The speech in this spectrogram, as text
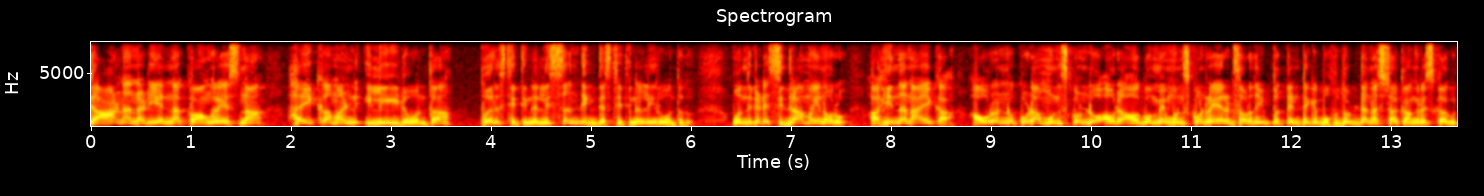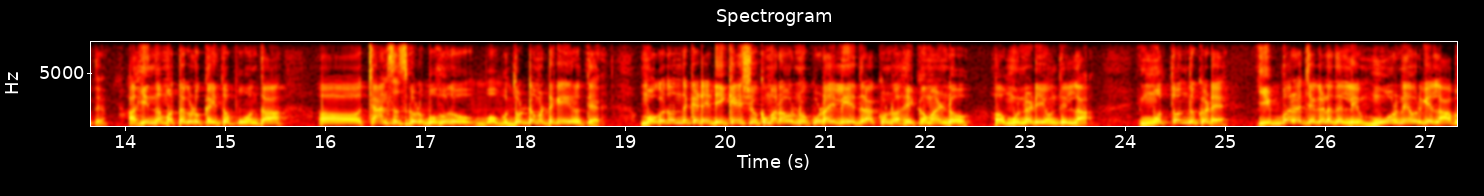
ಜಾಣ ನಡೆಯನ್ನು ಕಾಂಗ್ರೆಸ್ನ ಹೈಕಮಾಂಡ್ ಇಲ್ಲಿ ಇಡುವಂಥ ಪರಿಸ್ಥಿತಿನಲ್ಲಿ, ಸಂದಿಗ್ಧ ಸ್ಥಿತಿನಲ್ಲಿ ಇರುವಂಥದ್ದು. ಒಂದು ಕಡೆ ಸಿದ್ದರಾಮಯ್ಯನವರು, ಅಹಿಂದ ನಾಯಕ, ಅವರನ್ನು ಕೂಡ ಮುನ್ಸ್ಕೊಂಡು, ಅವರ ಆಗೊಮ್ಮೆ ಮುನ್ಸ್ಕೊಂಡ್ರೆ ಎರಡು ಸಾವಿರದ ಇಪ್ಪತ್ತೆಂಟಕ್ಕೆ ಬಹುದೊಡ್ಡ ನಷ್ಟ ಕಾಂಗ್ರೆಸ್ಗಾಗುತ್ತೆ. ಅಹಿಂದ ಮತಗಳು ಕೈತಪ್ಪುವಂಥ ಚಾನ್ಸಸ್ಗಳು ಬಹುದು ಬ- ದೊಡ್ಡ ಮಟ್ಟಿಗೆ ಇರುತ್ತೆ. ಮೊಗದೊಂದು ಕಡೆ ಡಿ ಕೆ ಶಿವಕುಮಾರ್ ಅವ್ರನ್ನೂ ಕೂಡ ಇಲ್ಲಿ ಎದುರಾಕೊಂಡು ಹೈಕಮಾಂಡು ಮುನ್ನಡೆಯುವಂತಿಲ್ಲ. ಮತ್ತೊಂದು ಕಡೆ ಇಬ್ಬರ ಜಗಳದಲ್ಲಿ ಮೂರನೇವರಿಗೆ ಲಾಭ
